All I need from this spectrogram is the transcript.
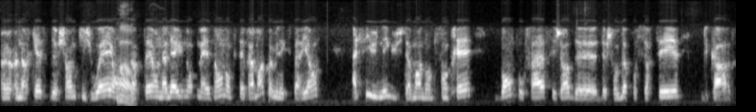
un, orchestre de chambre qui jouait, on sortait, on allait à une autre maison. Donc c'était vraiment comme une expérience assez unique justement. Donc ils sont très bon pour faire ces genres de, choses-là pour sortir du cadre.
